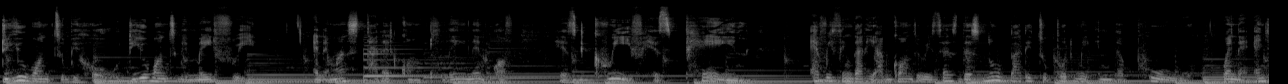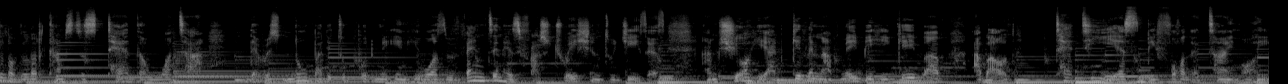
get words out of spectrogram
Do you want to be whole? Do you want to be made free? And the man started complaining of his grief, his pain, everything that he had gone through. He says, There's nobody to put me in the pool when the angel of the Lord comes to stir the water, there is nobody to put me in. He was venting his frustration to Jesus. I'm sure he had given up. Maybe he gave up about 30 years before the time, or he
